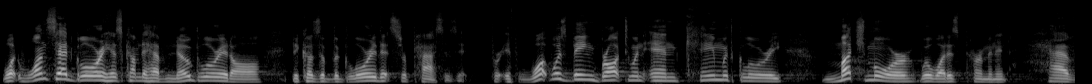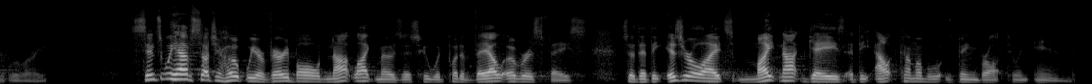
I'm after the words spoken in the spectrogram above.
what once had glory has come to have no glory at all because of the glory that surpasses it. For if what was being brought to an end came with glory, much more will what is permanent have glory. Since we have such a hope, we are very bold, not like Moses, who would put a veil over his face, so that the Israelites might not gaze at the outcome of what was being brought to an end.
